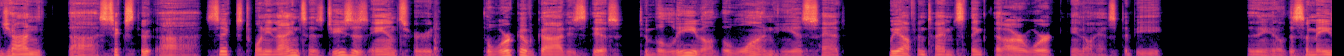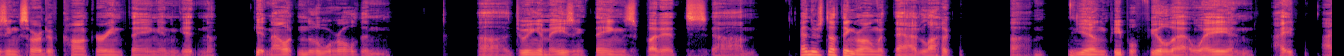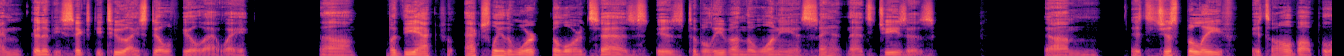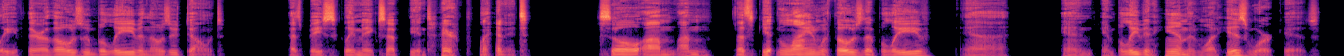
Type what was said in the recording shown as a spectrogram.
John uh, 6, uh, 6 29 says, Jesus answered, The work of God is this, to believe on the one he has sent. We oftentimes think that our work, you know, has to be, you know, this amazing sort of conquering thing and getting getting out into the world and uh, doing amazing things. But it's um, and there's nothing wrong with that. A lot of um, young people feel that way, and I I'm going to be 62. I still feel that way. Um, but the act, actually the work the Lord says is to believe on the one He has sent. That's Jesus. Um, it's just belief. It's all about belief. There are those who believe and those who don't. That basically makes up the entire planet. So um, I'm let's get in line with those that believe uh, and and believe in Him and what His work is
